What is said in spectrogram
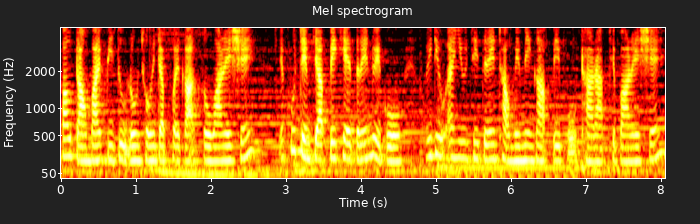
ပေါက်တောင်ပိုင်းပြည်သူ့လုံခြုံရေးတပ်ဖွဲ့ကဆိုပါရရှင်ယခုတင်ပြပေးခဲ့တဲ့သတင်းတွေကို Radio UNG သတင်းထောက်မင်းမင်းကပေးပို့ထားတာဖြစ်ပါတယ်ရှင်။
